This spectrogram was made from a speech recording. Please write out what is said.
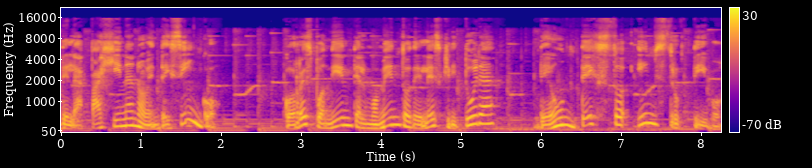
de la página 95, correspondiente al momento de la escritura de un texto instructivo.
